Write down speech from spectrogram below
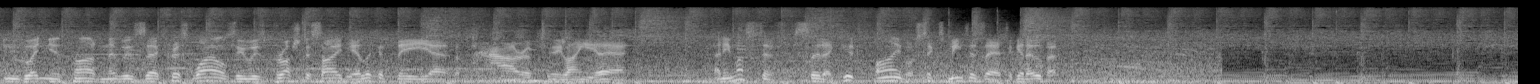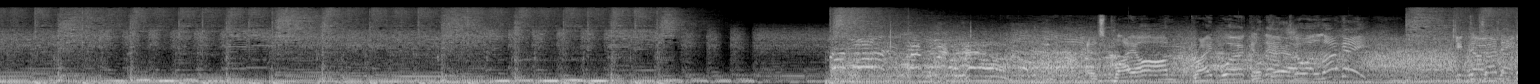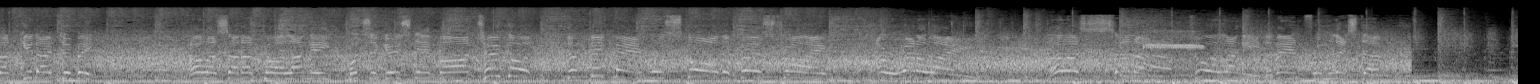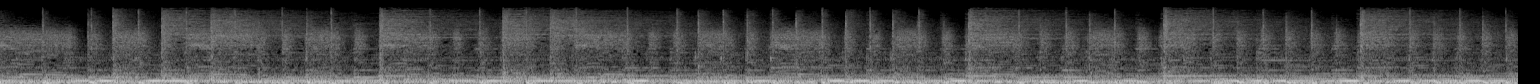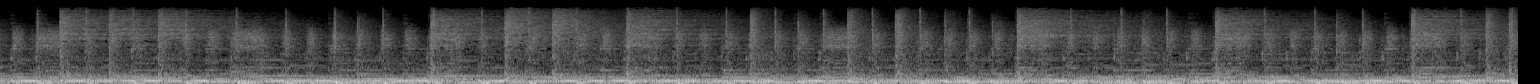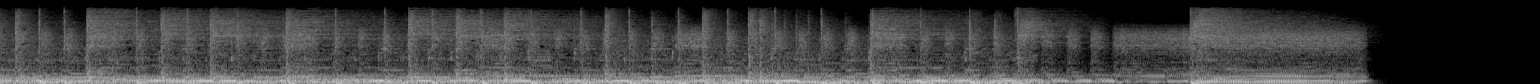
in Gwenya's pardon, it was uh, Chris Wyles who was brushed aside here. Look at the uh, the power of Tuilagi there. And he must have slid a good five or six metres there to get over. It's play on. Great work. And now Tuilagi. It's only got Giddo to beat. Alesana Tuilagi puts a gooseneck on. Too good. The big man will score the first try. A runaway.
